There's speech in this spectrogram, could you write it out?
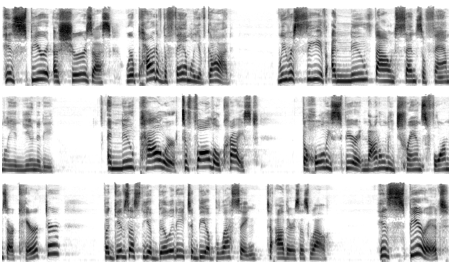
His spirit assures us we're part of the family of God. We receive a newfound sense of family and unity and new power to follow Christ. The Holy Spirit not only transforms our character, but gives us the ability to be a blessing to others as well. His Spirit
